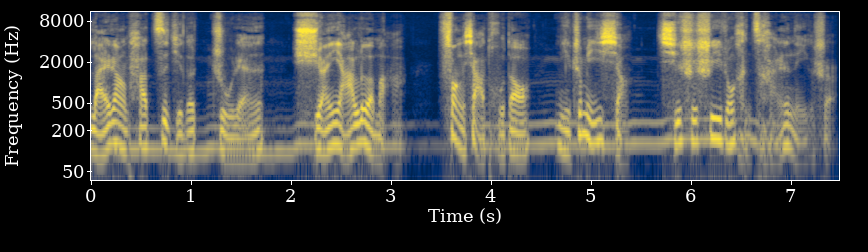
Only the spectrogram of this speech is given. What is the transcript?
来让它自己的主人悬崖勒马，放下屠刀。你这么一想，其实是一种很残忍的一个事儿。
